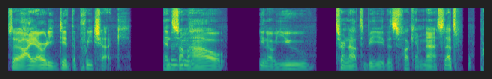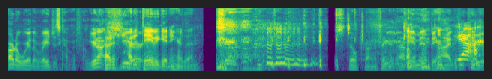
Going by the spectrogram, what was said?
So I already did the pre-check, and Mhm. somehow, you know, you turned out to be this fucking mess. That's part of where the rage is coming from. You're not How did, here. how did David get in here then? Still trying to figure that came out. in behind Yeah.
